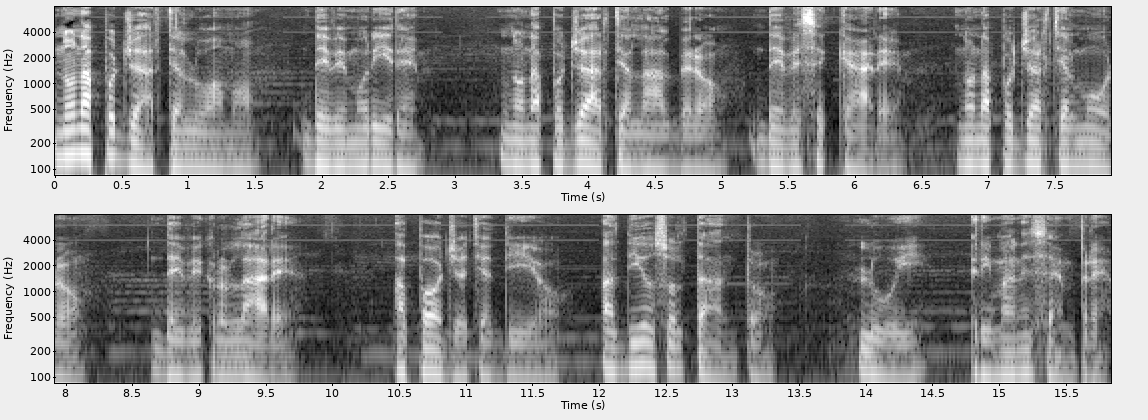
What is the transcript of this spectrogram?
Non appoggiarti all'uomo, deve morire. Non appoggiarti all'albero, deve seccare. Non appoggiarti al muro, deve crollare. Appoggiati a Dio, a Dio soltanto. Lui rimane sempre.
